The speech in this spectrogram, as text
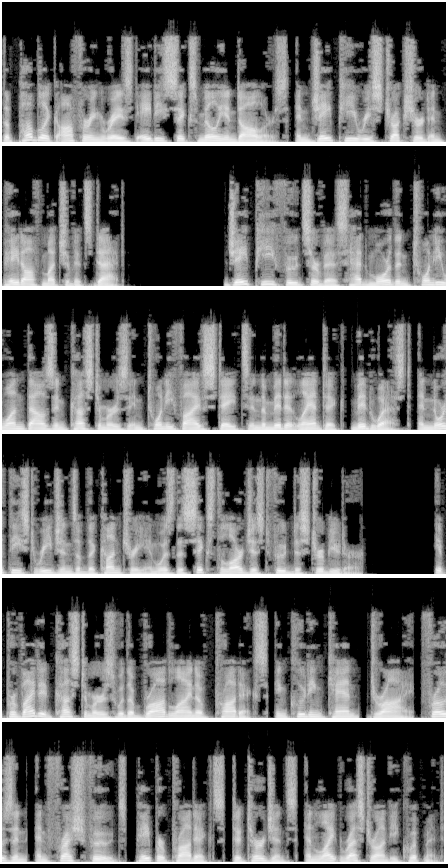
The public offering raised $86 million, and JP restructured and paid off much of its debt. JP Foodservice had more than 21,000 customers in 25 states in the Mid-Atlantic, Midwest, and Northeast regions of the country and was the sixth largest food distributor. It provided customers with a broad line of products, including canned, dry, frozen, and fresh foods, paper products, detergents, and light restaurant equipment.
